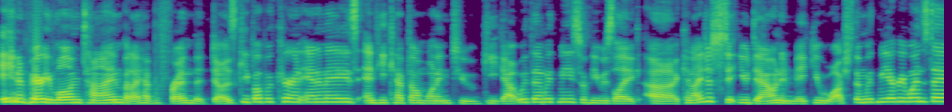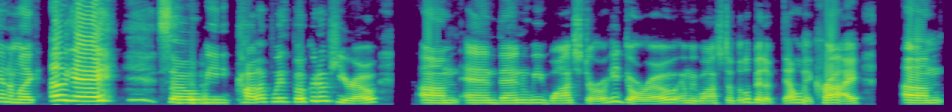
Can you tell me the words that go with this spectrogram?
in a very long time, but I have a friend that does keep up with current animes and he kept on wanting to geek out with them with me. So he was like, uh can I just sit you down and make you watch them with me every Wednesday? And I'm like, "Okay." So we caught up with Boku no Hero. Um and then we watched Dorohedoro and we watched a little bit of Devil May Cry. Um,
